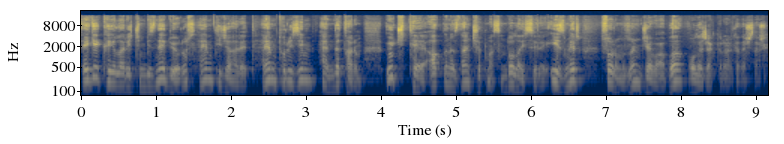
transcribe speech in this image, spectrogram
Ege kıyıları için biz ne diyoruz? Hem ticaret, hem turizm, hem de tarım. 3T aklınızdan çıkmasın. Dolayısıyla İzmir sorumuzun cevabı olacaktır arkadaşlar.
